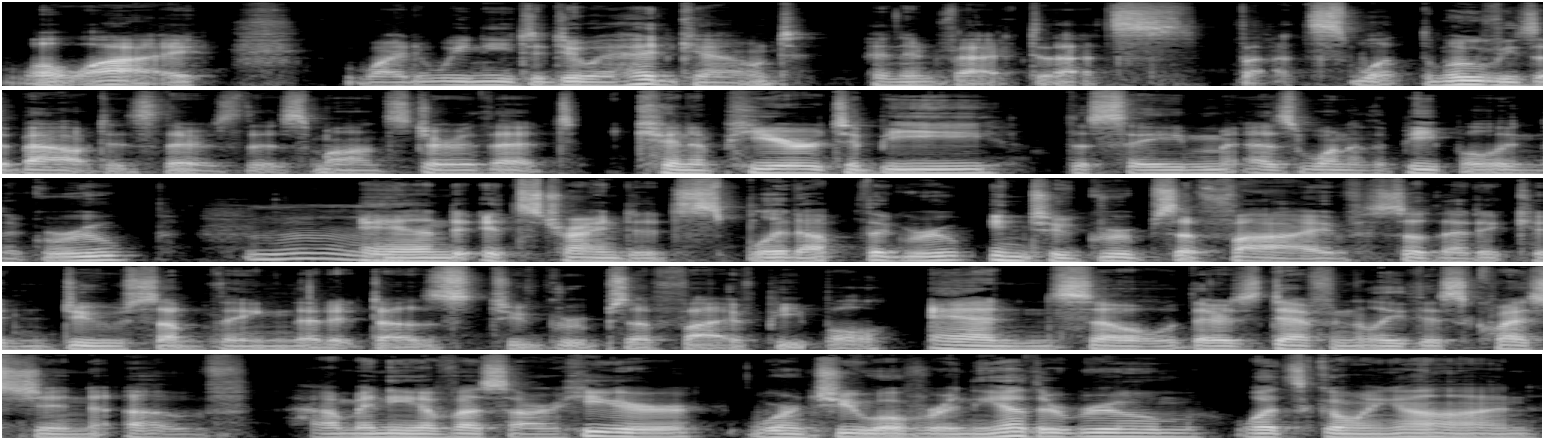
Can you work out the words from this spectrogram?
well, why? Why do we need to do a headcount? And in fact, that's that's what the movie's about. Is there's this monster that can appear to be the same as one of the people in the group, Mm. and it's trying to split up the group into groups of five so that it can do something that it does to groups of five people. And so there's definitely this question of how many of us are here? Weren't you over in the other room? What's going on?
